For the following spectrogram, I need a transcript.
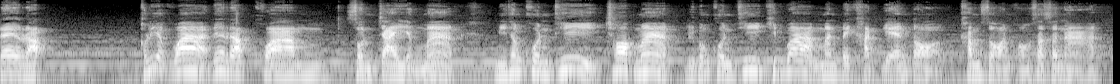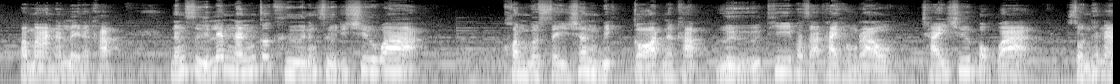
ได้รับเขาเรียกว่าได้รับความสนใจอย่างมาก มีทั้งคนที่ชอบมาก หรือบางคนที่คิดว่ามันไปขัดแย้งต่อคำสอนของศาสนาประมาณนั้นเลยนะครับ หนังสือเล่มนั้นก็คือหนังสือที่ชื่อว่า Conversation with God นะครับ หรือที่ภาษาไทยของเราใช้ชื่อปกว่า สนทนา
